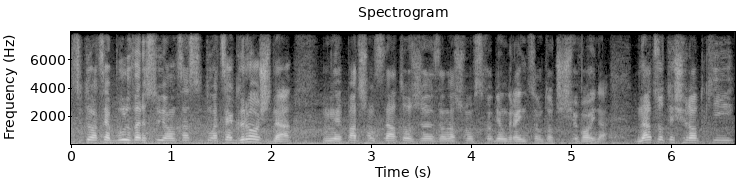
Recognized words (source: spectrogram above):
Sytuacja bulwersująca, sytuacja groźna, m, patrząc na to, że za naszą wschodnią granicą toczy się wojna. Na co te środki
